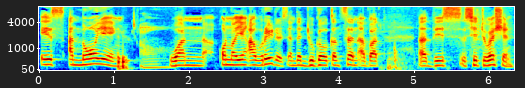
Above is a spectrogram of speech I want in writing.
is annoying Oh. one annoying our readers, and then Google concerned about uh, this situation.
